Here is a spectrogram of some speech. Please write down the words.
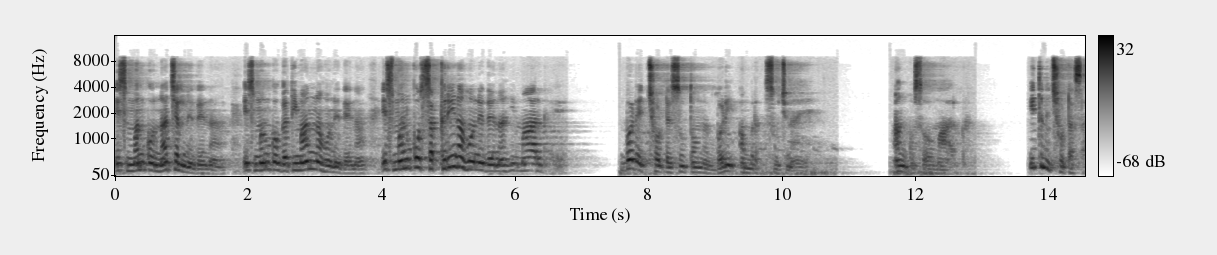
इस मन को न चलने देना, इस मन को गतिमान न होने देना, इस मन को सक्रिय न होने देना ही मार्ग है। बड़े छोटे सूतों में बड़ी अमृत सूचनाएँ हैं। अंकुशो मार्ग। इतने छोटा सा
